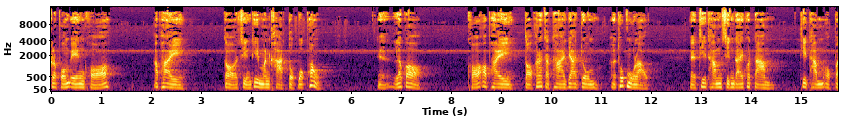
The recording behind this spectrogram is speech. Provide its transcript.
กระผมเองขออภัยต่อสิ่งที่มันขาดตกบกพร่อง แล้วก็ ขออภัยต่อคณะทาญาโยมทุกหมู่เหล่าที่ทำสิ่งใดก็ตาม ที่ทำออกไป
